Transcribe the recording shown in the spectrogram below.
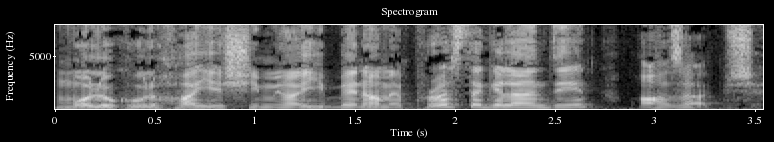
مولکول های شیمیایی به نام پروستاگلاندین آزاد میشه.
